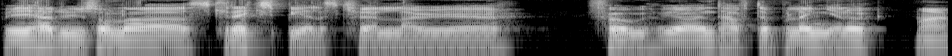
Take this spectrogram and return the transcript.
Vi hade ju sådana skräckspelskvällar eh, förr. Vi har inte haft det på länge nu. Nej.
